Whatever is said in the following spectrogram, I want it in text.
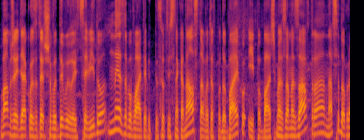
Вам же я дякую за те, що ви дивились це відео. Не забувайте підписуватись на канал, ставити вподобайку і побачимо з вами завтра. На все добре.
